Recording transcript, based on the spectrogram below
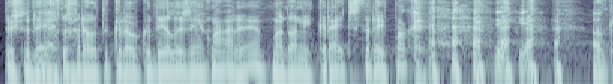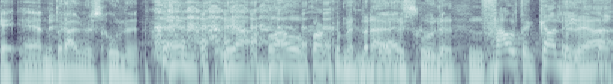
Tussen de echte grote krokodillen, zeg maar. Hè? Maar dan in krijtstreeppak. ja. Oké, en bruine schoenen. En, ja, blauwe pakken met bruine Bruine schoenen. Fouten kan niet, Ja,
